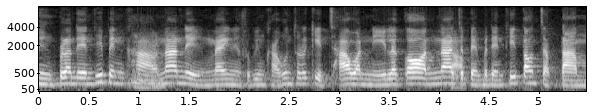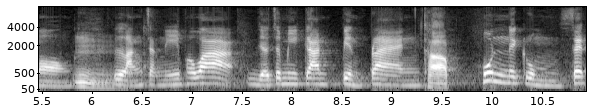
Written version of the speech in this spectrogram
หนึ่งประเด็นที่เป็นข่าวหน้าหนึ่งในหนังสือพิมพ์ข่าวหุ้นธุรกิจเช้าวันนี้ แล้วก็น่าครัจะบเป็นประเด็นที่ต้องจับตามองอืมหลังจากนี้เพราะว่าเดี๋ยวจะมีการเปลี่ยนแปลงครับหุ้นในกลุ่มเซ็ต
